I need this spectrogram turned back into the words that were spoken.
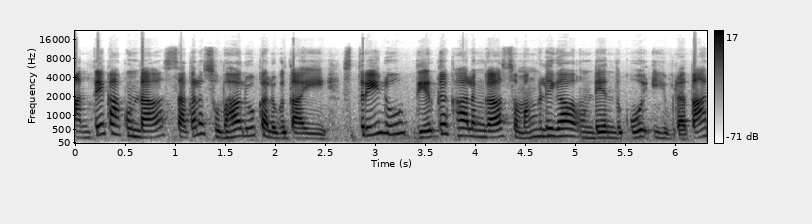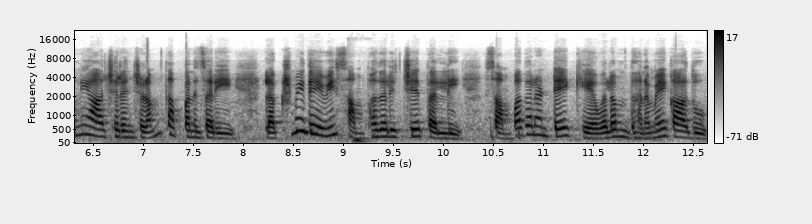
అంతేకాకుండా సకల శుభాలు కలుగుతాయి. స్త్రీలు దీర్ఘకాలంగా సుమంగళిగా ఉండేందుకు ఈ వ్రతాన్ని ఆచరించడం తప్పనిసరి. లక్ష్మీదేవి సంపదలిచ్చే తల్లి. సంపదలంటే కేవలం ధనమే కాదు.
